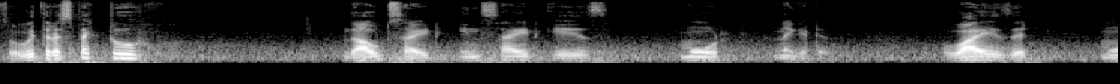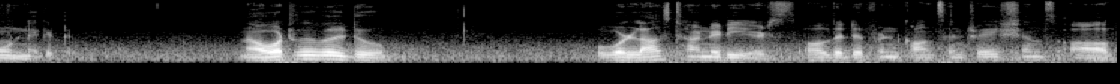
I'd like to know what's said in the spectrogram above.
So, with respect to the outside, inside is more negative. Why is it more negative? Now, what we will do over last 100 years, all the different concentrations of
